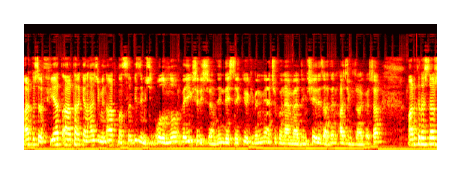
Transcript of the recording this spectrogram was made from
Arkadaşlar fiyat artarken hacmin artması bizim için olumlu ve yükseliş trendini destekliyor ki benim en çok önem verdiğim şey de zaten hacimdir arkadaşlar. Arkadaşlar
